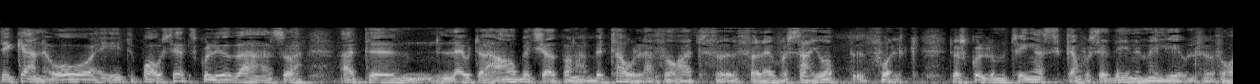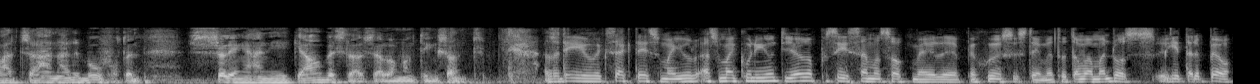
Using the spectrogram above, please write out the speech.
det kan och ett bra sätt skulle ju vara alltså att eh, låta arbetsköparna betala för att få lov att säga upp folk. Då skulle de tvingas kanske sätta in en miljon för, för att så han hade bufferten så länge han gick arbetslös eller någonting sånt. Alltså det är ju exakt det som man gjorde. Alltså man kunde ju inte göra precis samma sak med eh, pensionssystemet utan vad man då hittade på,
